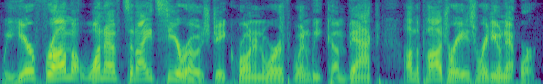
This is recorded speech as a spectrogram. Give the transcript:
We hear from one of tonight's heroes, Jake Cronenworth, when we come back on the Padres Radio Network.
